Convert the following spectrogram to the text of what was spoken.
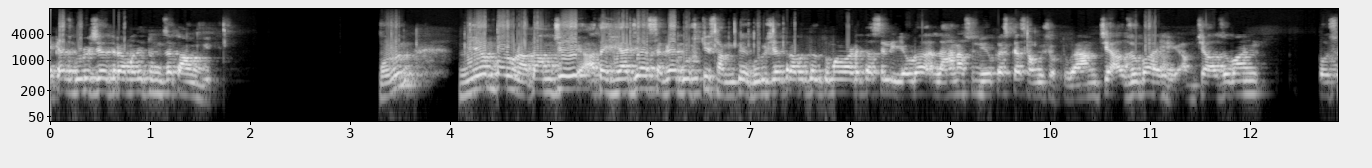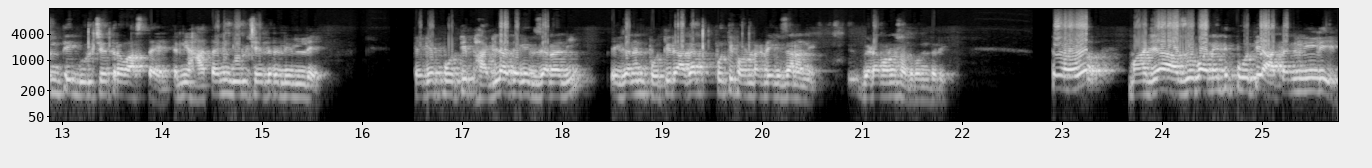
एकाच गुरुक्षेत्रामध्ये तुमचं काम होईल. म्हणून नियम पाळून आता आमचे आता ह्या ज्या सगळ्या गोष्टी सांगतोय गुरुक्षेत्राबद्दल तुम्हाला वाटत असेल एवढा लहान असून योग कसं काय सांगू शकतो? का आमचे आजोबा आहे आमच्या आजोबांपासून ते गुरुक्षेत्र वाचताय त्यांनी हाताने गुरुक्षेत्र लिहिलेले त्याचे पोती फाडल्या होत्या एक जणांनी एक जणांनी पोती रागात पोती फाडून टाकली एक जणांनी. वेडा माणूस होता कोणतरी. तर माझ्या आजोबाने ती पोती हाताने लिहिली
